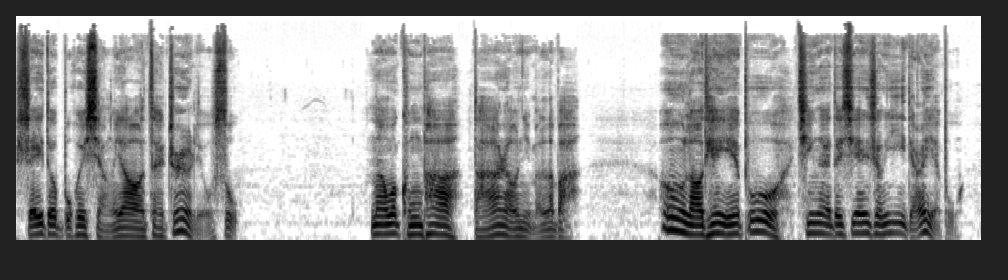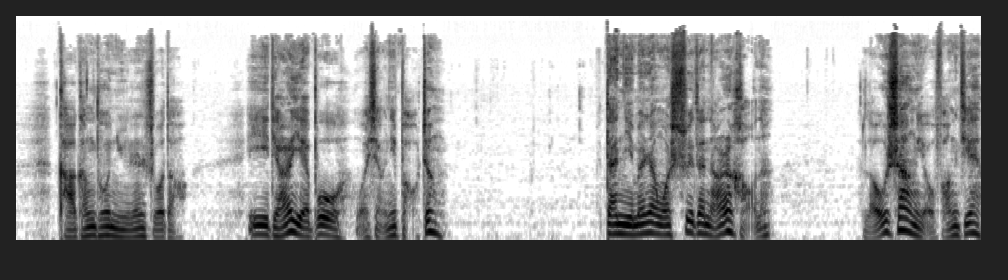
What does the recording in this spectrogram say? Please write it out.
谁都不会想要在这儿留宿。那我恐怕打扰你们了吧？”哦，老天爷不，亲爱的先生，一点也不。”卡康托女人说道，“一点也不，我向你保证。”但你们让我睡在哪儿好呢？楼上有房间，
